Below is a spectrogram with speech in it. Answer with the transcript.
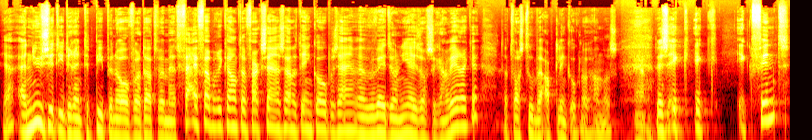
Ja, en nu zit iedereen te piepen over dat we met vijf fabrikanten vaccins aan het inkopen zijn. We weten nog niet eens of ze gaan werken. Dat was toen bij Abklink ook nog anders. Ja. Dus ik, ik, ik vind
